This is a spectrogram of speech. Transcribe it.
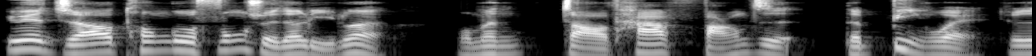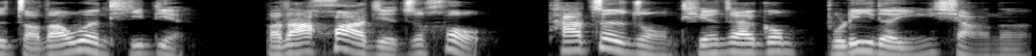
因为只要通过风水的理论，我们找他房子的病位，就是找到问题点，把它化解之后，它这种田宅宫不利的影响呢，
